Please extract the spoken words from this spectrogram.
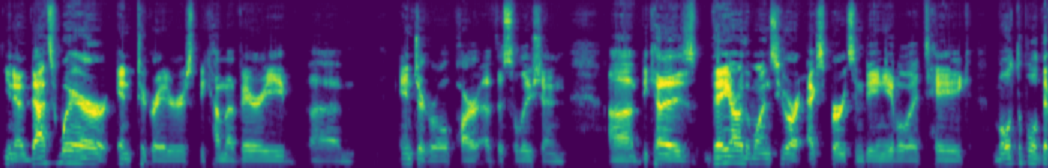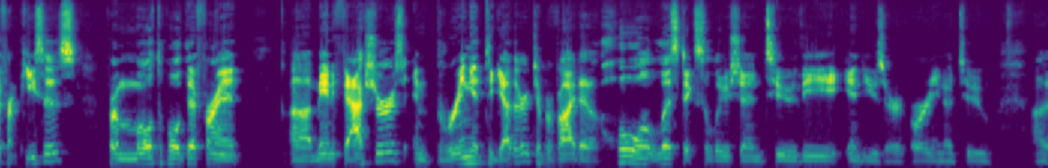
you know, that's where integrators become a very um, integral part of the solution uh, because they are the ones who are experts in being able to take multiple different pieces from multiple different uh, manufacturers and bring it together to provide a holistic solution to the end user or you know to uh,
